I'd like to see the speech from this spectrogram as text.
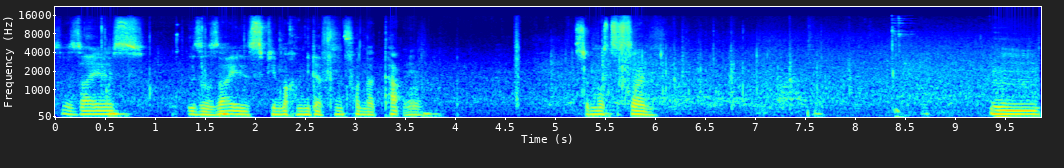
So sei es. So sei es. Wir machen wieder 500 Tacken. So muss es sein. Hm,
